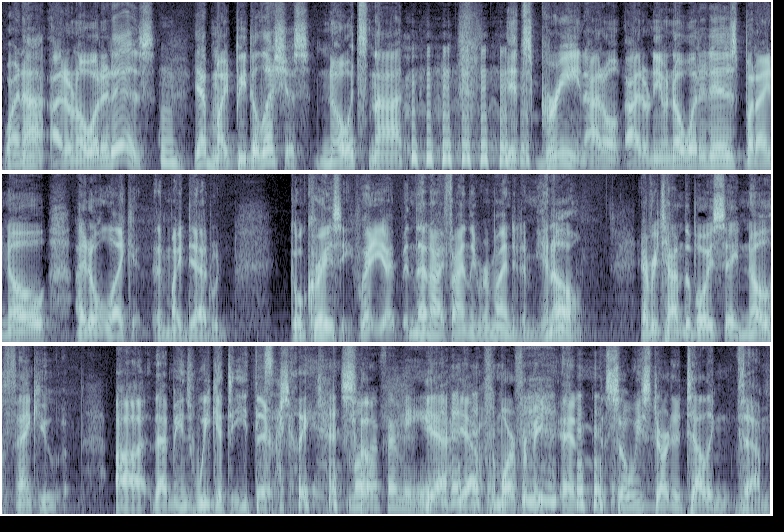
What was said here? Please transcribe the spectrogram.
Why not? I don't know what it is. Hmm. Yeah, it might be delicious. No, it's not. it's green. I don't. I don't even know what it is, but I know I don't like it. And my dad would go crazy. And then I finally reminded him. You know, every time the boys say no, thank you. Uh, that means we get to eat theirs. Exactly. More for me. Yeah, yeah, for more for me. And so we started telling them,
